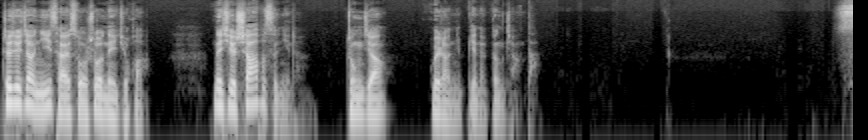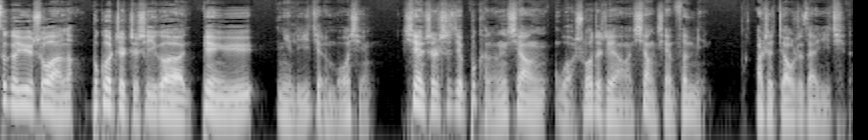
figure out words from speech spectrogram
这就像尼采所说的那句话：“那些杀不死你的，终将会让你变得更强大。”四个域说完了，不过这只是一个便于你理解的模型。现实世界不可能像我说的这样象限分明，而是交织在一起的。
